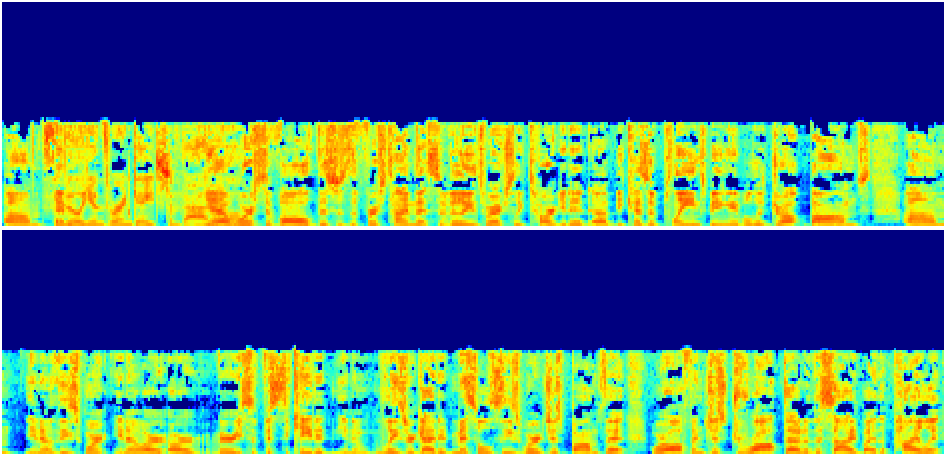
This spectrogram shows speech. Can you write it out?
Um, Civilians were engaged in battle. Yeah, worst of all, this is the first time that civilians were actually targeted uh, because of planes being able to drop bombs. Um, you know, these weren't you know our, our very sophisticated you know laser guided missiles. These were just bombs that were often just dropped out of the side by the pilot,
